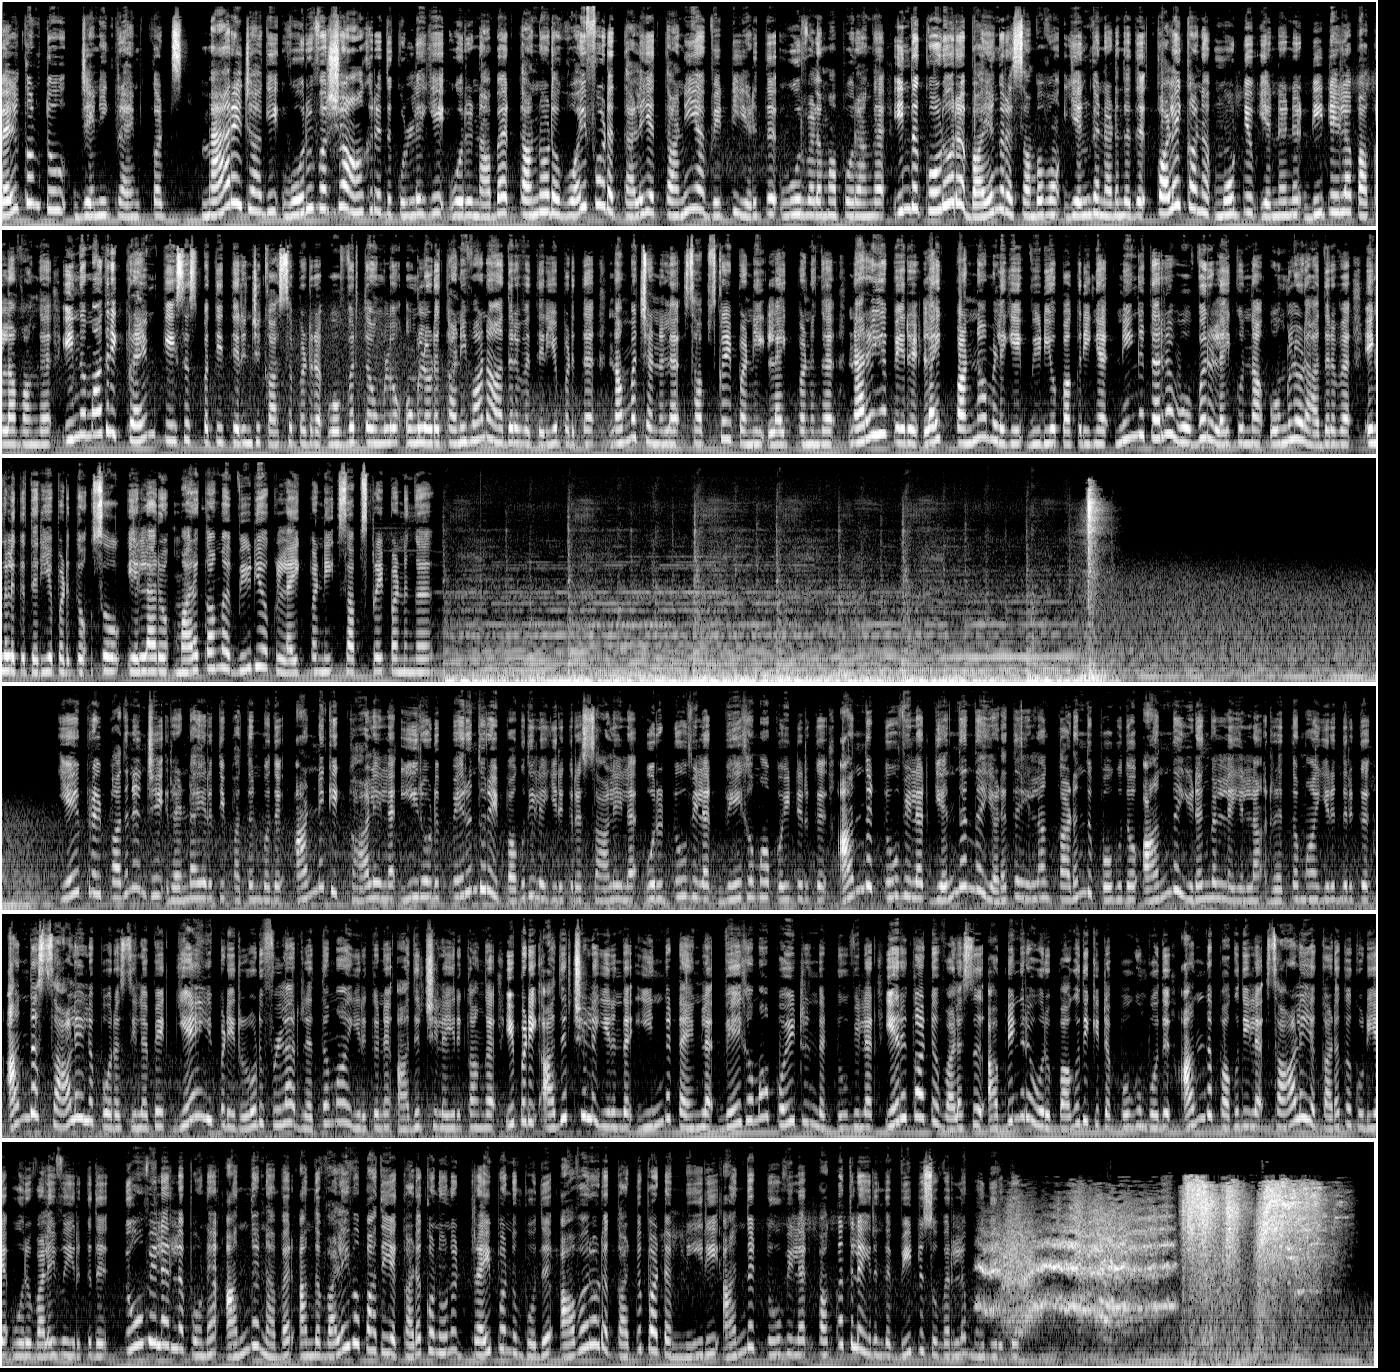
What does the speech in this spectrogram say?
Welcome to Jenny crime cuts marriage ஆகி ஒரு வருஷம் ஆகுறதுக்குள்ளேயே ஒரு நபர் தன்னோட ஒய்ஃபோட தலைய தனியா வெட்டி எடுத்து ஊர்வலமா போறாங்க. இந்த கொடூர பயங்கர சம்பவம் எங்க நடந்தது? கொலைக்கான மோட்டிவ் என்னன்னு டீட்டெயிலா பார்க்கலாம் வாங்க. இந்த மாதிரி கிரைம் கேசஸ் பத்தி தெரிஞ்சுக்க ஆசைப்படுற ஒவ்வொருத்தவங்களும் உங்களோட கனிவான ஆதரவை தெரியப்படுத்த நம்ம சேனலை சப்ஸ்கிரைப் பண்ணி லைக் பண்ணுங்க. நிறைய பேர் லைக் பண்ணாமலேயே வீடியோ பாக்குறீங்க நீங்க தர்ற ஒவ்வொரு லைக்கும் தான் உங்களோட ஆதரவை எங்களுக்கு தெரியப்படுத்தும். ஸோ எல்லாரும் மறக்காம வீடியோக்கு லைக் பண்ணி சப்ஸ்கிரைப் பண்ணுங்கள் ஏப்ரல் பதினஞ்சு ரெண்டாயிரத்தி பத்தொன்பது அன்னைக்கு காலையில ஈரோடு பெருந்துறை பகுதியில இருக்கிற சாலையில ஒரு டூ வீலர் வேகமா போயிட்டு இருக்கு அந்த டூ வீலர் எந்தெந்த இடத்தை எல்லாம் கடந்து போகுதோ அந்த இடங்கள்ல எல்லாம் ரத்தமா இருந்திருக்கு. அந்த சாலையில போற சில பேர் ஏன் இப்படி ரோடு ஃபுல்லா ரத்தமா இருக்குன்னு அதிர்ச்சியில இருக்காங்க. இப்படி அதிர்ச்சியில இருந்த இந்த டைம்ல வேகமா போயிட்டு இருந்த டூ வீலர் எருக்காட்டு வலசு அப்படிங்கிற ஒரு பகுதி கிட்ட போகும்போது அந்த பகுதியில சாலையை கடக்கக்கூடிய ஒரு வளைவு இருக்குது. டூ வீலர்ல போன அந்த நபர் அந்த வளைவு பாதையை கடக்கணும்னு ட்ரை பண்ணும்போது அவரோட கட்டுப்பாட்டை மீறி அந்த டூ வீலர் பக்கத்துல இருந்த வீட்டு சுவர்ல மோதிருக்கு.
